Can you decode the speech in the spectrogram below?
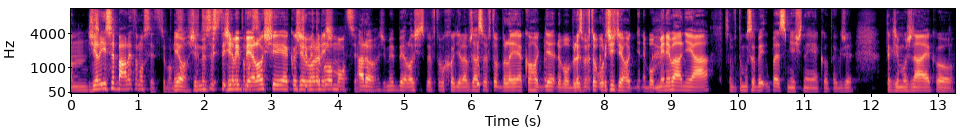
Um, že lidi se báli to nosit třeba. Jo, myslíš? že, to my, se že my běloši, jako že, Že by to bylo když- moc, jako. Ano, že my běloši jsme v tom chodili a možná jsme v tom byli jako hodně, nebo byli jsme v tom určitě hodně, nebo minimálně já jsem v tom musel být úplně směšný, jako, takže, takže možná jako,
